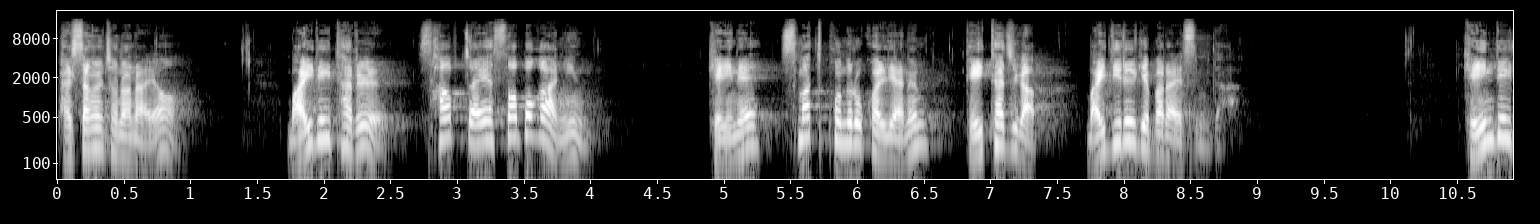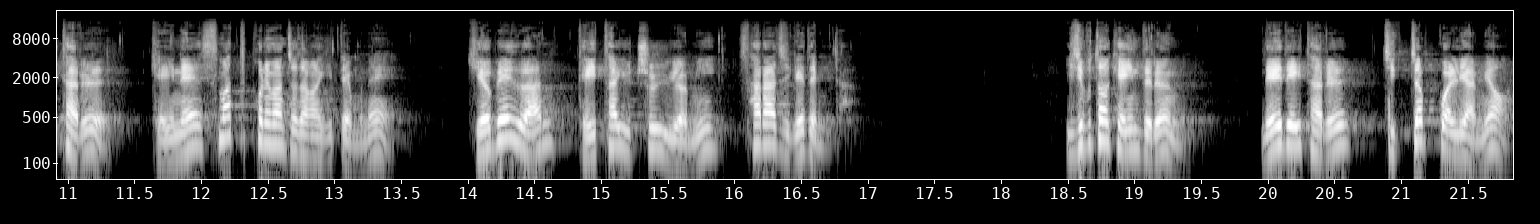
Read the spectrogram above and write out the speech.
발상을 전환하여 마이데이터를 사업자의 서버가 아닌 개인의 스마트폰으로 관리하는 데이터 지갑 마이디를 개발하였습니다. 개인 데이터를 개인의 스마트폰에만 저장하기 때문에 기업에 의한 데이터 유출 위험이 사라지게 됩니다. 이제부터 개인들은 내 데이터를 직접 관리하며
